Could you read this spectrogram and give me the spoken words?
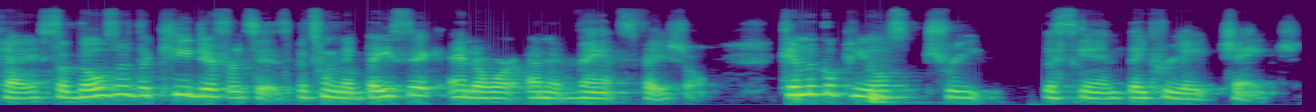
Okay, so those are the key differences between a basic and or an advanced facial. Chemical peels treat the skin, they create change.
